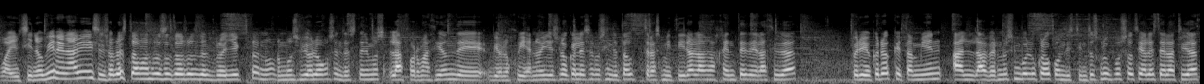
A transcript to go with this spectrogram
guay, si no viene nadie y si solo estamos nosotros los del proyecto, ¿no? Somos biólogos, entonces tenemos la formación de biología, ¿no? Y es lo que les hemos intentado transmitir a la gente de la ciudad. Pero yo creo que también al habernos involucrado con distintos grupos sociales de la ciudad,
